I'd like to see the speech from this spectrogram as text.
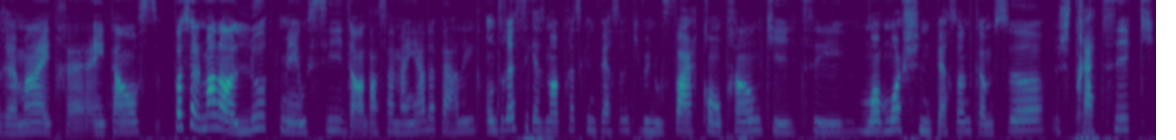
vraiment être euh, intense, pas seulement dans le look, mais aussi dans, sa manière de parler. On dirait que c'est quasiment presque une personne qui veut nous faire comprendre qui moi, moi, je suis une personne comme ça, je pratique,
